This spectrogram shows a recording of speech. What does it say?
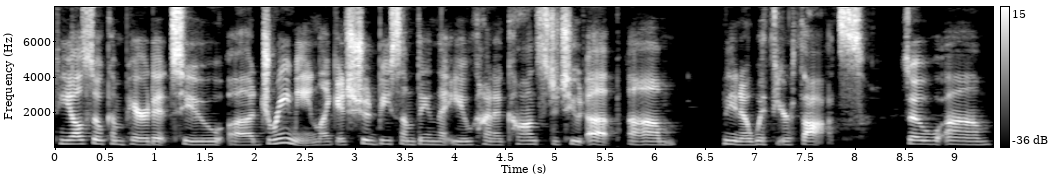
he also compared it to uh, dreaming, like it should be something that you kind of constitute up, um, you know, with your thoughts. So, um,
